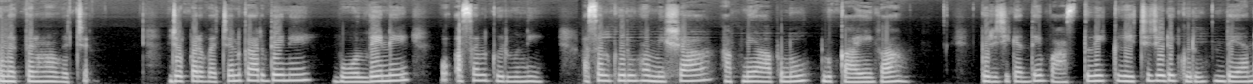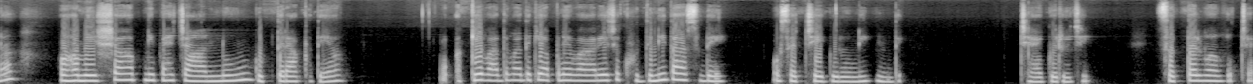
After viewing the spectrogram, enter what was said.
69ਵਾਂ ਵਚਨ। ਜੋ ਪ੍ਰਵਚਨ ਕਰਦੇ ਨੇ, ਬੋਲਦੇ ਨੇ, ਉਹ ਅਸਲ ਗੁਰੂ ਨਹੀਂ। ਅਸਲ ਗੁਰੂ ਹਮੇਸ਼ਾ ਆਪਣੇ ਆਪ ਨੂੰ ਲੁਕਾਏਗਾ। ਗੁਰੂ ਜੀ ਕਹਿੰਦੇ, ਵਾਸਤਵਿਕ ਵਿੱਚ ਜਿਹੜੇ ਗੁਰੂ ਹੁੰਦੇ ਆ ਨਾ, ਉਹ ਹਮੇਸ਼ਾ ਆਪਣੀ ਪਹਿਚਾਨ ਨੂੰ ਗੁਪਤ ਰੱਖਦੇ ਆ। ਉਹ ਅੱਗੇ ਵੱਧ-ਵੱਧ ਕੇ ਆਪਣੇ ਬਾਰੇ 'ਚ ਖੁਦ ਨਹੀਂ ਦੱਸਦੇ। ਉਹ ਸੱਚੇ ਗੁਰੂ ਨਹੀਂ ਹੁੰਦੇ। ਜੈ ਗੁਰੂ ਜੀ। 70ਵਾਂ ਵਚਨ।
